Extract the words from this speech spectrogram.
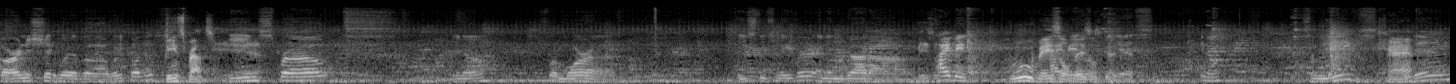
garnish it with uh, what do you call this? Bean sprouts. Bean sprout. You know, for more uh, tasty flavor, and then you got um, basil. Thai basil. Ooh, basil. Thai Basil's good. Yes. You know, some leaves. Okay. put it in,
